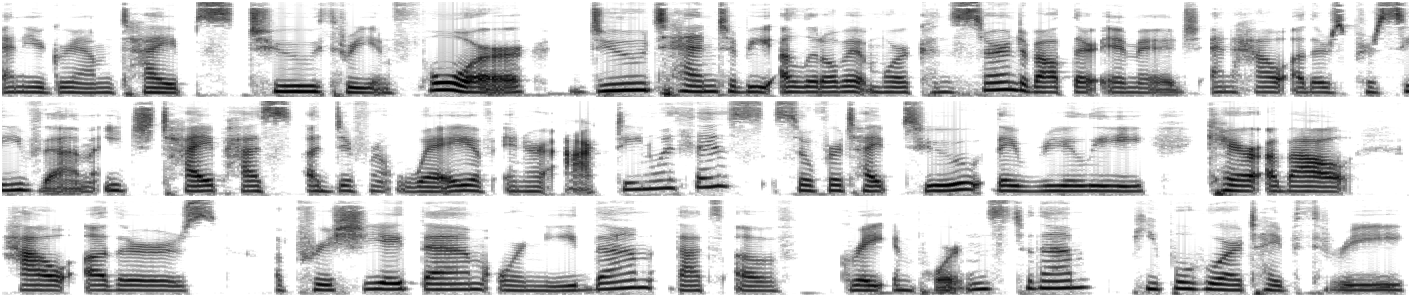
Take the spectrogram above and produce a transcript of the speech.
Enneagram types two, three, and four, do tend to be a little bit more concerned about their image and how others perceive them. Each type has a different way of interacting with this. So for type two, they really care about how others appreciate them or need them. That's of great importance to them. People who are type 3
